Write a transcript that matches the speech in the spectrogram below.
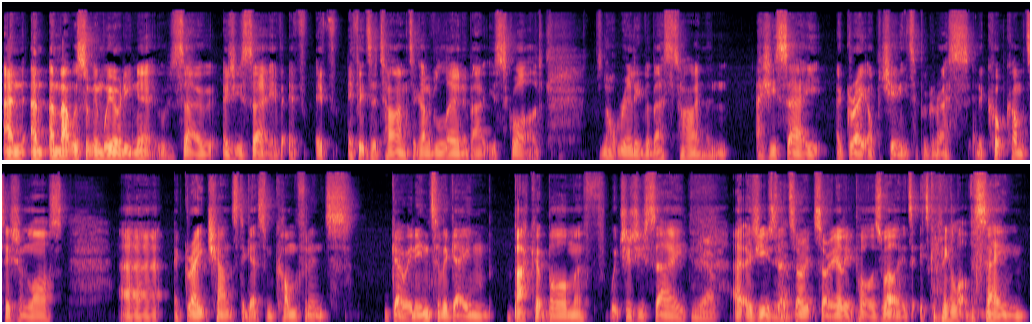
and, and and that was something we already knew. So as you say, if if if it's a time to kind of learn about your squad, it's not really the best time. And as you say, a great opportunity to progress in a cup competition loss uh, a great chance to get some confidence going into the game back at Bournemouth, which, as you say, yeah. uh, as you said, yeah. sorry, sorry, earlier, Paul, as well, it's, it's going to be a lot of the same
